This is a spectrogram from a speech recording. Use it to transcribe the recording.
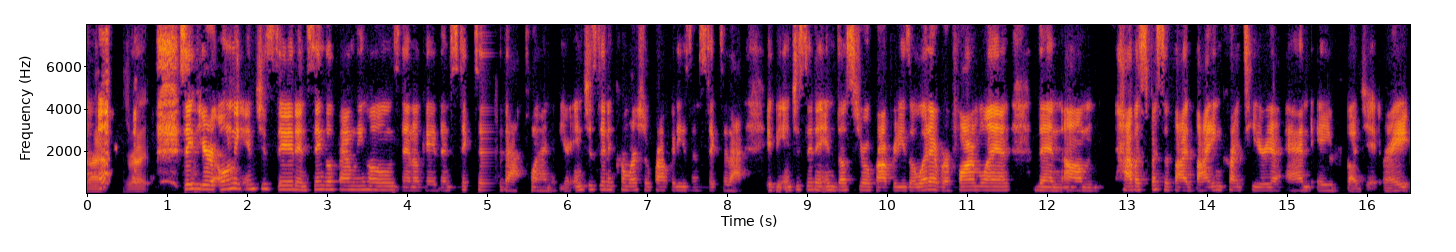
right, right. So if you're only interested in single family homes, then okay, then stick to that plan. If you're interested in commercial properties, then stick to that. If you're interested in industrial properties or whatever, farmland, then um, have a specified buying criteria and a budget, right?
